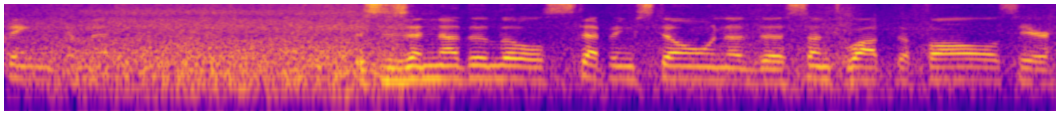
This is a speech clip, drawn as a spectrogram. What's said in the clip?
thing to miss. This is another little stepping stone of the Sunwapta Falls here.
